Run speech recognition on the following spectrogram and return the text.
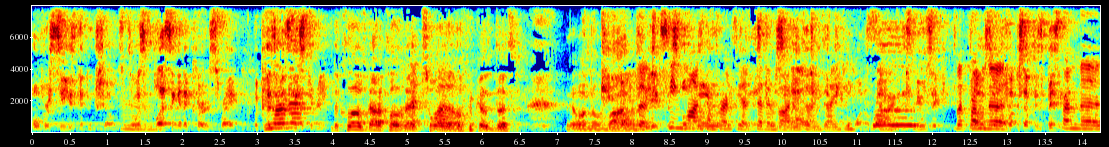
overseas to do shows. So it's a Mm. blessing and a curse, right? You Because of his that? history. The clubs gotta close Close at at 12 because the there was no violence. Look, creates this King Von allure confirms he has seven bodies on personality his that people wanna rock with his music, But from also the fucks up his from the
